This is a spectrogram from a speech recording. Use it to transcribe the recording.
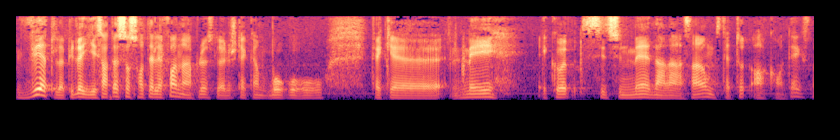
vite. Là. Puis là, il sortait sur son téléphone en plus. Là. J'étais comme, oh, oh, oh. Fait que, mais écoute, si tu le mets dans l'ensemble, c'était tout hors contexte.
